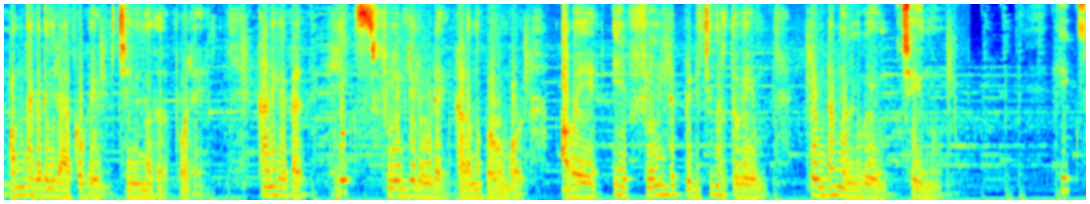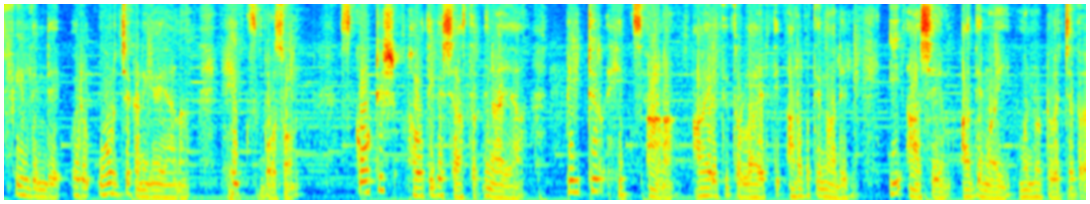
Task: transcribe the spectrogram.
മന്ദഗതിയിലാക്കുകയും ചെയ്യുന്നത് പോലെ. കണികകൾ ഹിക്സ് ഫീൽഡിലൂടെ കടന്നു പോകുമ്പോൾ അവയെ ഈ ഫീൽഡ് പിടിച്ചു നിർത്തുകയും പിണ്ടം നൽകുകയും ചെയ്യുന്നു. ഹിക്സ് ഫീൽഡിന്റെ ഒരു ഊർജ കണികയാണ് ഹിക്സ് ബോസോൺ സ്കോട്ടിഷ് ഭൗതിക ശാസ്ത്രജ്ഞനായ പീറ്റർ ഹിക്സ് ആണ് ആയിരത്തി തൊള്ളായിരത്തി അറുപത്തിനാലിൽ ഈ ആശയം ആദ്യമായി മുന്നോട്ട് വെച്ചത്.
